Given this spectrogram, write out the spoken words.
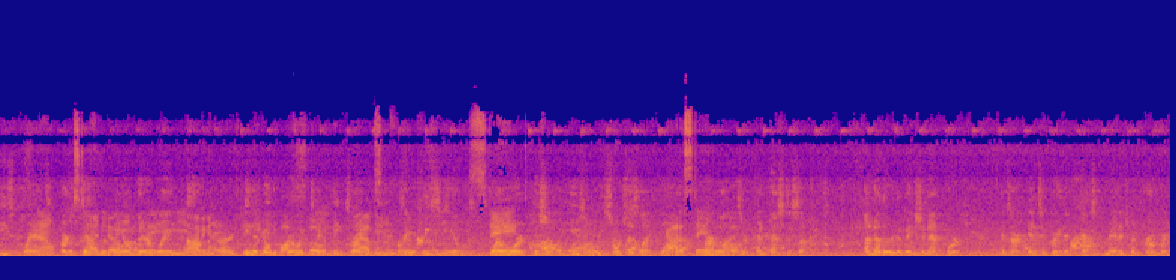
These plants Now, are Kristen, definitely know on their way up. having an urge to Innovative growing the boat and techniques grab like these increase yields while more efficiently using resources like water, Gotta stay on the fertilizer, and pesticides. Another innovation at work here is our integrated pest management program.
